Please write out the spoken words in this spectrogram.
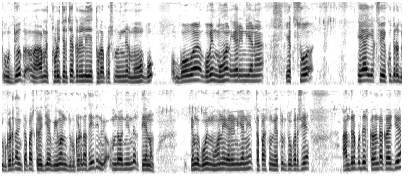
તો ઉદ્યોગ આપણે થોડી ચર્ચા કરી લઈએ, થોડા પ્રશ્નોની અંદર. મોહ ગોવા, ગોવિંદ મોહન એર ઇન્ડિયાના એકસો, એઆઈ એકસો એકોતેર દુર્ઘટનાની તપાસ કરી, જે વિમાન દુર્ઘટના થઈ હતી ને અમદાવાદની અંદર તેનું. તેમણે ગોવિંદ મોહન એર ઇન્ડિયાની તપાસનું નેતૃત્વ કરશે. આંધ્રપ્રદેશ, કર્ણાટક રાજ્ય,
